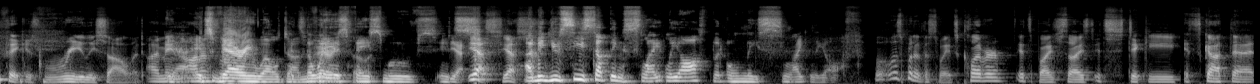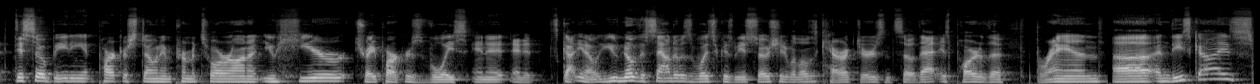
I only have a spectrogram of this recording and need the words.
deepfake is really solid. I mean, yeah, honestly, it's very well done. The way his solid. face moves. It's, Yeah, yes, yes. I mean, you see something slightly off, but only slightly off. Well, let's put it this way: it's clever, it's bite-sized, it's sticky, it's got that disobedient Parker Stone imprimatur on it. You hear Trey Parker's voice in it, and it's got you know you know the sound of his voice because we associate it with all those characters, and so that is part of the brand. Uh, and these guys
